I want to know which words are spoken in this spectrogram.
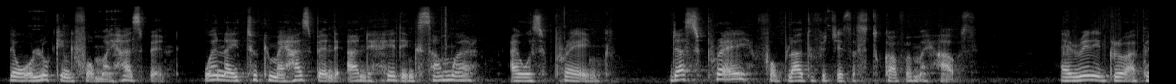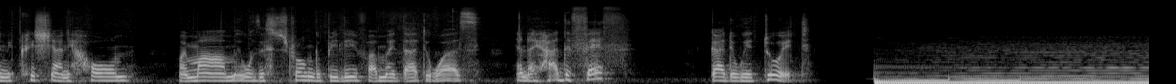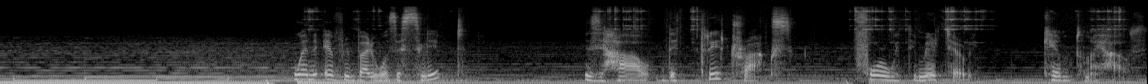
They were looking for my husband. When I took my husband and heading somewhere, I was praying. Just pray for blood of Jesus to cover my house. I really grew up in a Christian home. My mom was a strong believer, my dad was, and I had the faith God will do it. when everybody was asleep, is how the three trucks, four with the military, came to my house.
